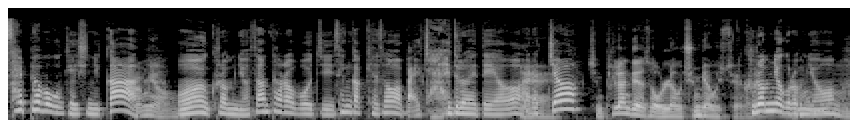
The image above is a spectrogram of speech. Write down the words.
살펴보고 계시니까. 그럼요. 어, 그럼요. 산타 할아버지 생각해서 말 잘 들어야 돼요. 네. 알았죠? 지금 핀란드에서 올라오고 준비하고 있어요. 그럼요, 그럼요. 음.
